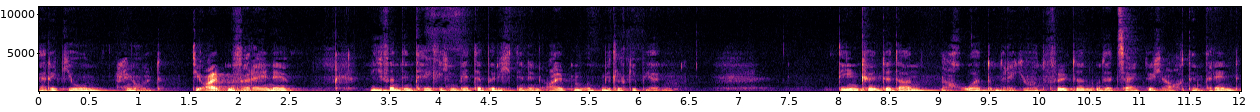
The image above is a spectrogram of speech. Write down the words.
Region einholt. Die Alpenvereine liefern den täglichen Wetterbericht in den Alpen und Mittelgebirgen. Den könnt ihr dann nach Ort und Region filtern und er zeigt euch auch den Trend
